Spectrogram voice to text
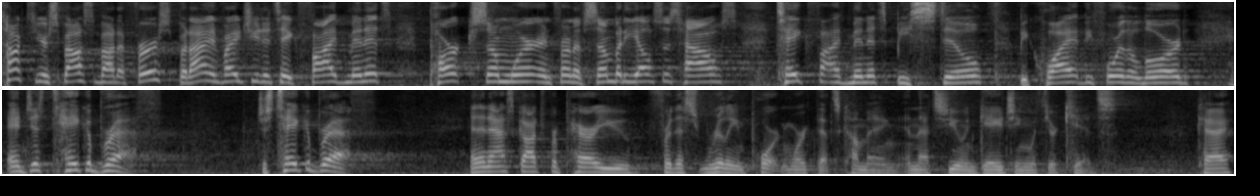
talk to your spouse about it first, but I invite you to take five minutes, park somewhere in front of somebody else's house, take five minutes, be still, be quiet before the Lord, and just take a breath. Just take a breath. And then ask God to prepare you for this really important work that's coming, and that's you engaging with your kids. Okay?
